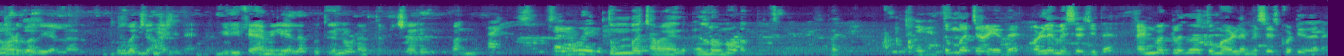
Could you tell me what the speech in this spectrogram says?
ನೋಡ್ಬೋದು ಎಲ್ಲಾರು ತುಂಬಾ ಚೆನ್ನಾಗಿದೆ. ಇಡೀ ಫ್ಯಾಮಿಲಿ ಎಲ್ಲ ಕೂತ್ಕೊಂಡು ನೋಡಂತ ವಿಚಾರ ಬಂದು. ತುಂಬಾ ಚೆನ್ನಾಗಿದೆ ಎಲ್ಲರೂ ನೋಡೋದು ತುಂಬಾ ಚೆನ್ನಾಗಿದೆ ಒಳ್ಳೆ ಮೆಸೇಜ್ ಇದೆ. ಹೆಣ್ಮಕ್ಳಿಗೂ ತುಂಬಾ ಒಳ್ಳೆ ಮೆಸೇಜ್ ಕೊಟ್ಟಿದ್ದಾರೆ.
